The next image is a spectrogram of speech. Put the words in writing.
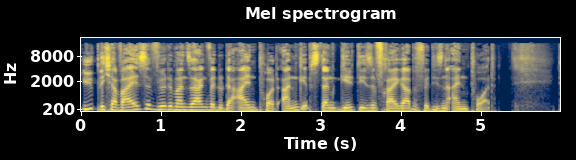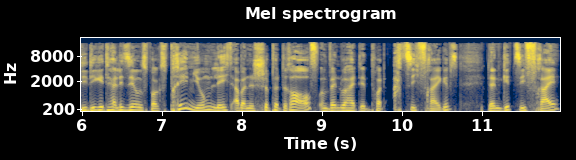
üblicherweise würde man sagen, wenn du da einen Port angibst, dann gilt diese Freigabe für diesen einen Port. Die Digitalisierungsbox Premium legt aber eine Schippe drauf und wenn du halt den Port 80 freigibst, dann gibt sie frei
